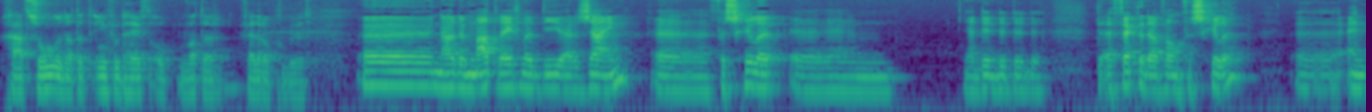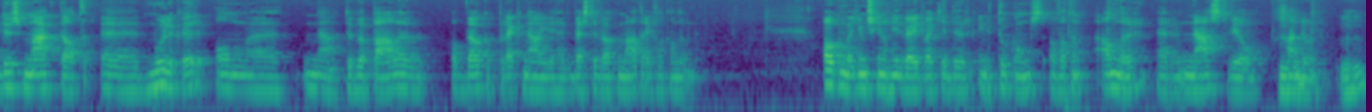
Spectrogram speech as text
gaat zonder dat het invloed heeft op wat er verderop gebeurt? Uh, nou, de maatregelen die er zijn, uh, verschillen. Uh, ja, de, de, de, de, de effecten daarvan verschillen. Eh, en dus maakt dat moeilijker om nou, te bepalen op welke plek nou je het beste welke maatregel kan doen. Ook omdat je misschien nog niet weet wat je er in de toekomst of wat een ander ernaast wil gaan mhm. doen. Mm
